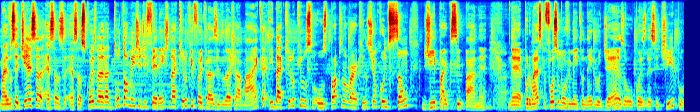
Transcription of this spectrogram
Mas você tinha essa- essas, essas coisas, mas era totalmente diferente daquilo que foi trazido da Jamaica e daquilo que os, os próprios nova-iorquinos tinham condição de participar, né? né? Por mais que fosse um movimento negro jazz ou coisa desse tipo,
